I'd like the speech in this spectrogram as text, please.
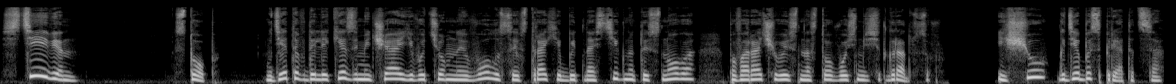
«Стивен!» Стоп. Где-то вдалеке, замечая его темные волосы и в страхе быть настигнутой, снова поворачиваюсь на 180 градусов. Ищу, где бы спрятаться.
